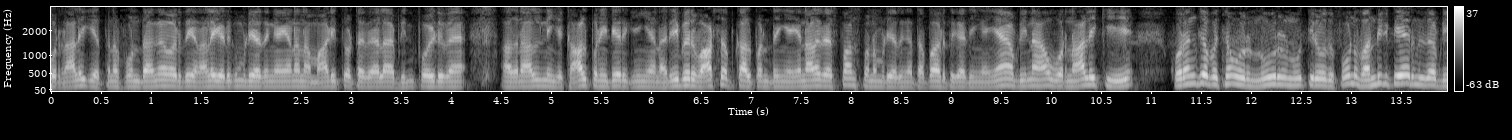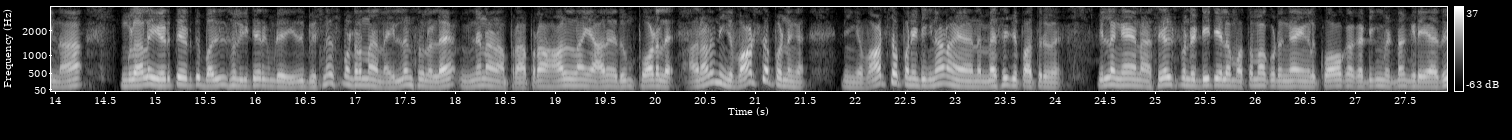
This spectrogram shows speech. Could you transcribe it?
ஒரு நாளைக்கு எத்தனை ஃபோன் தாங்க வருது? என்னால் எடுக்க முடியாதுங்க. ஏன்னா நான் மாடித்தோட்ட வேலை அப்படின்னு போயிடுவேன். அதனால் நீங்கள் கால் பண்ணிகிட்டே இருக்கீங்க. நிறைய பேர் வாட்ஸ்அப் கால் பண்ணுறீங்க என்னால் ரெஸ்பான்ஸ் பண்ண முடியாதுங்க. தப்பாக எடுத்துக்காதீங்க. ஏன் அப்படின்னா ஒரு நாளைக்கு குறைஞ்சபட்சம் ஒரு நூறு நூற்றி இருபது ஃபோன் வந்துக்கிட்டே இருந்தது அப்படின்னா உங்களால் எடுத்து எடுத்து பதில் சொல்லிக்கிட்டே இருக்க முடியாது. இது பிஸ்னஸ் பண்ணுறேன் நான் இல்லைன்னு சொல்லலை. இன்னும் நான் ப்ராப்பராக ஆள்லாம் யாரும் எதுவும் போடலை. அதனால் நீங்கள் வாட்ஸ்அப் பண்ணுங்கள் நீங்கள் வாட்ஸ்அப் பண்ணிட்டீங்கன்னா நான் அந்த மெசேஜை பார்த்துருவேன் இல்லைங்க நான் சேல்ஸ் பண்ணுற டீட்டெயிலை மொத்தமாக கொடுங்க. எங்களுக்கு கோவக்கா கட்டிங் மட்டும் கிடையாது.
